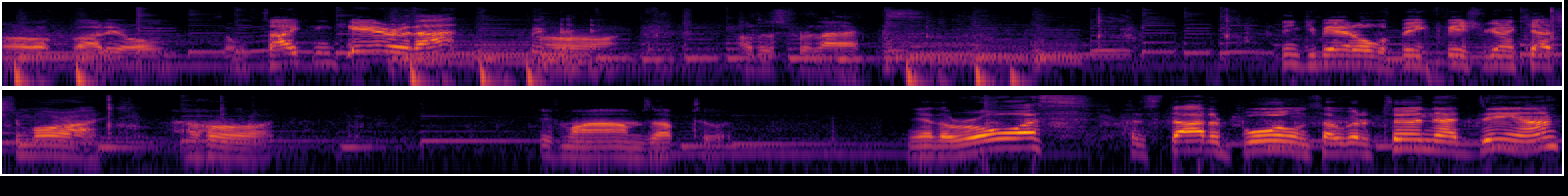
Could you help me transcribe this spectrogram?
All right, buddy. I'm, I'm taking care of that. all right. I'll just relax. Think about all the big fish we're going to catch tomorrow. Alright. If my arm's up to it. Now the rice has started boiling, so we've got to turn that down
